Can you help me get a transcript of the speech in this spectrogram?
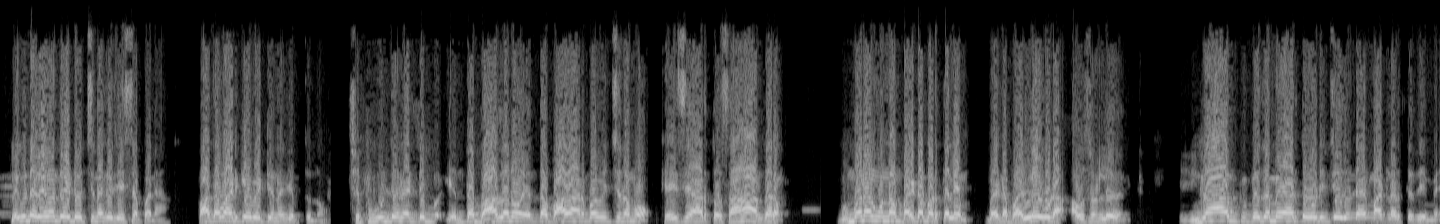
లేకుంటే రేవంత్ రెడ్డి వచ్చినాక చేసిన పని? పాతవాడికే పెట్టినని చెప్తున్నాం. చెప్పుకుంటేనంటే ఎంత బాధనో ఎంత బాధ అనుభవించినామో కేసీఆర్తో సహా అందరం. గుమ్మనంగా ఉన్నాం బయట పడతలేం. బయట పడలే కూడా అవసరం లేదని. ఇంకా పెద్దమేఆర్తో ఓడించేది ఉండే అని మాట్లాడుతుంది ఈమె.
